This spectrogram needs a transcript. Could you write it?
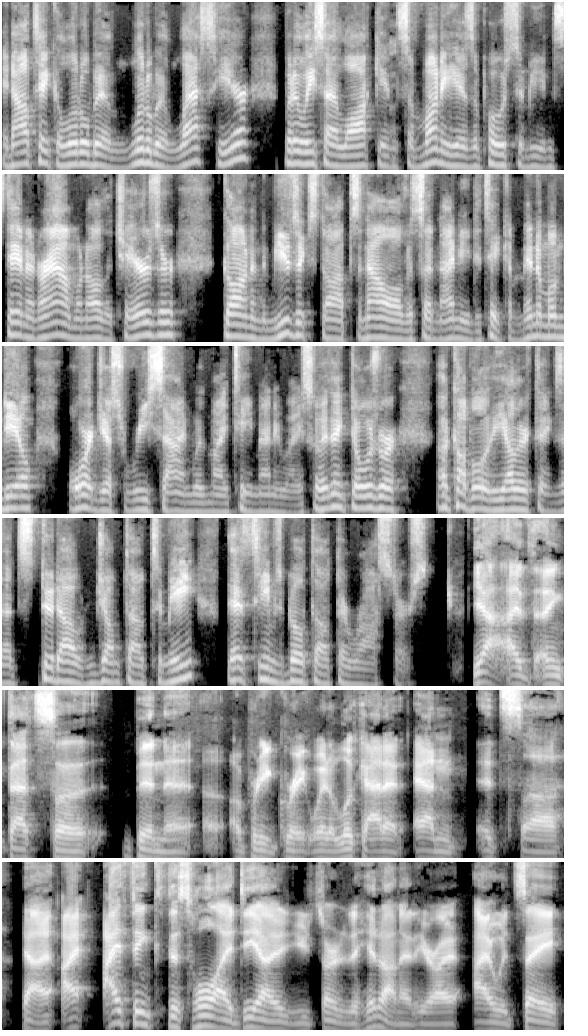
And I'll take a little bit, a little bit less here, but at least I lock in some money as opposed to being standing around when all the chairs are gone and the music stops. And now all of a sudden I need to take a minimum deal or just re sign with my team anyway. So I think those were a couple of the other things that stood out and jumped out to me as teams built out their rosters. Yeah, I think that's uh, been a, a, pretty great way to look at it, and it's uh, yeah, I I think this whole idea you started to hit on it here. I I would say,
